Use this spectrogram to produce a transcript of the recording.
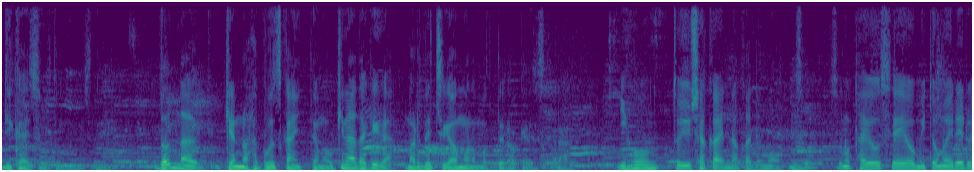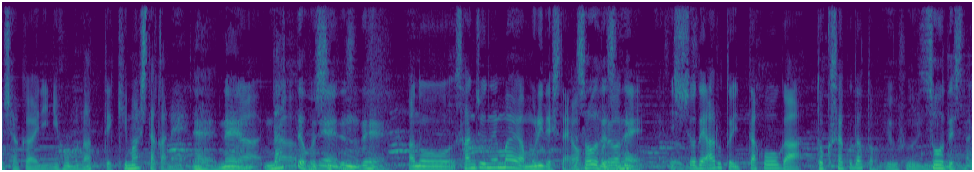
理解すると思いますね。どんな県の博物館行っても沖縄だけがまるで違うものを持ってるわけですから。日本という社会の中でも、うん、その多様性を認めれる社会に日本もなってきましたかね？ねねなってほしいですね、ねうん、あの30年前は無理でしたよ、そうですね。ね一緒であると言った方が得策だというふうにそうでした。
